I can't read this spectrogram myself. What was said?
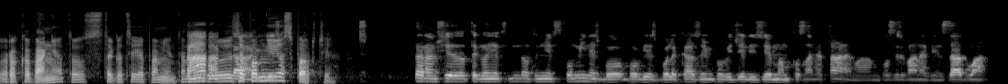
rokowania to z tego co ja pamiętam, tak, były tak, zapomnij wiesz, o sporcie. Staram się o, tego nie, o tym nie wspominać, bo, bo wiesz, bo lekarze mi powiedzieli, że mam pozamiatane, mam pozrywane więzadła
